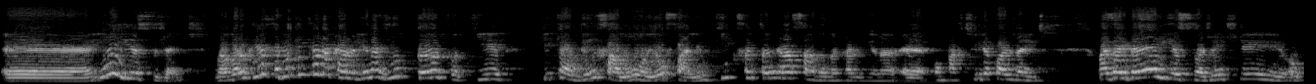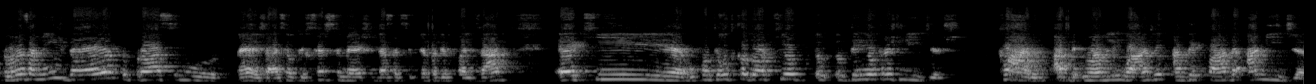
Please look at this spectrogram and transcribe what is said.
É... E é isso, gente. Agora eu queria saber o que, que a Ana Carolina viu tanto aqui, o que, que alguém falou, eu falei, o que, que foi tão engraçado, Ana Carolina? É, compartilha com a gente. Mas a ideia é isso, a gente, ou pelo menos a minha ideia para o próximo, né, já esse é o terceiro semestre dessa disciplina virtualizada, é que o conteúdo que eu dou aqui eu, eu, eu tenho em outras mídias. Claro, não é uma linguagem adequada à mídia.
